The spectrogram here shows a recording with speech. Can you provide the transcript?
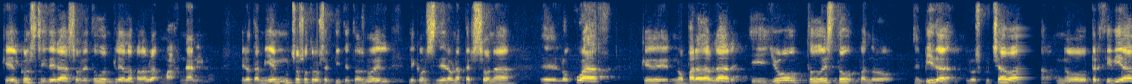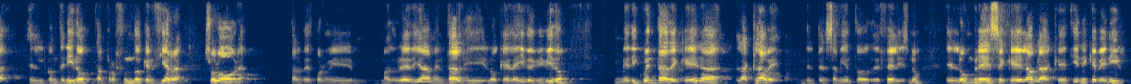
que él considera, sobre todo emplea la palabra magnánimo pero también muchos otros epítetos, ¿no? Él le considera una persona eh, locuaz, que no para de hablar, y yo todo esto, cuando en vida lo escuchaba, no percibía el contenido tan profundo que encierra Solo ahora, tal vez por mi madurez ya mental y lo que he leído y vivido, me di cuenta de que era la clave del pensamiento de Félix, ¿no? El hombre ese que él habla, que tiene que venir,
